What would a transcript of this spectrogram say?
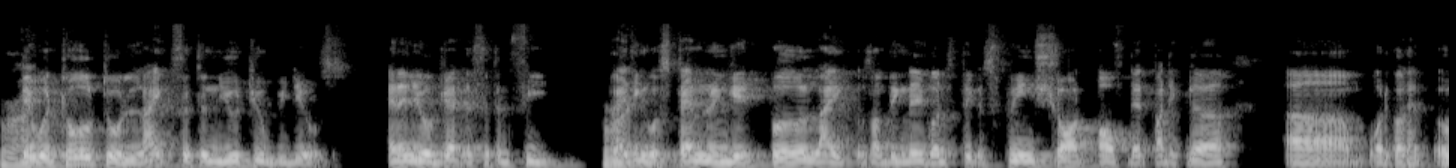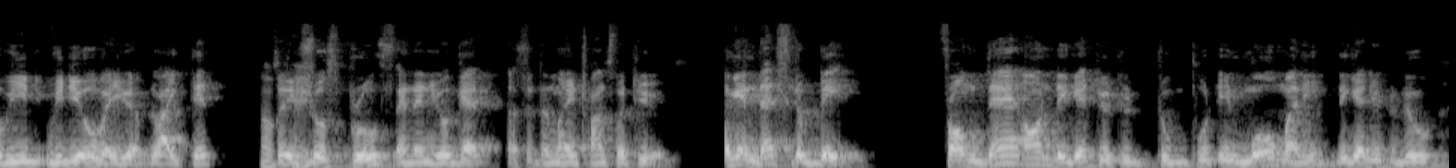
right. they were told to like certain YouTube videos, and then you'll get a certain fee. Right. I think it was 10 ringgit per like or something. They got to take a screenshot of that particular um, what do you call it? A video where you have liked it. Okay. So it shows proof, and then you'll get a certain money transferred to you. Again, that's the bait. From there on, they get you to, to put in more money. They get you to do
